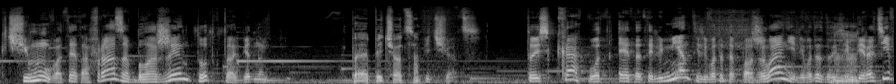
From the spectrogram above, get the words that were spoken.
к чему вот эта фраза «блажен тот, кто о бедном Печется. печется». То есть как вот этот элемент или вот это пожелание или вот этот uh-huh. императив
